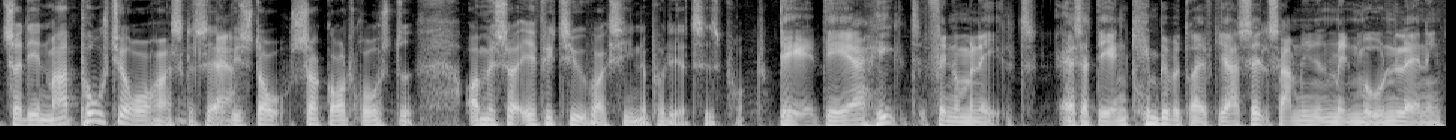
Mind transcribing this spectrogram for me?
Så det er en meget positiv overraskelse, ja. at vi står så godt rustet, og med så effektive vacciner på det her tidspunkt. Det, det er helt fænomenalt. Altså, det er en kæmpe bedrift. Jeg har selv sammenlignet med en månelanding.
